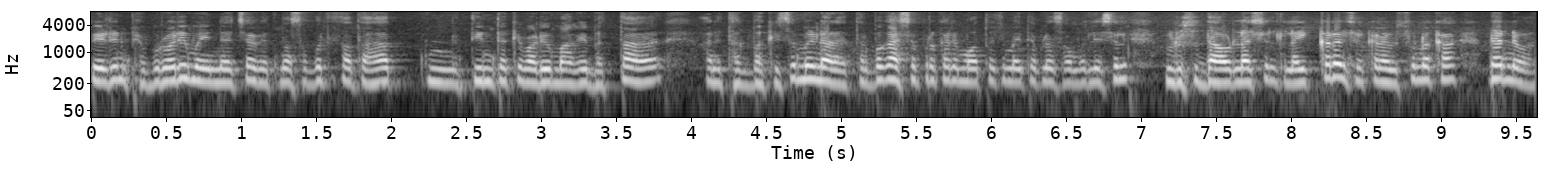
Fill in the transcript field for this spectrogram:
पेड फेब्रुवारी महिन्याच्या वेतनासोबतच आता हा तीन टक्के वाढीव मागे भत्ता आणि थकबाकीचं मिळणार आहे. तर बघा अशा प्रकारे महत्त्वाची माहिती आपल्याला समजली असेल. व्हिडिओसुद्धा आवडला असेल तर लाईक करा शेअर करा विसरू नका. धन्यवाद.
